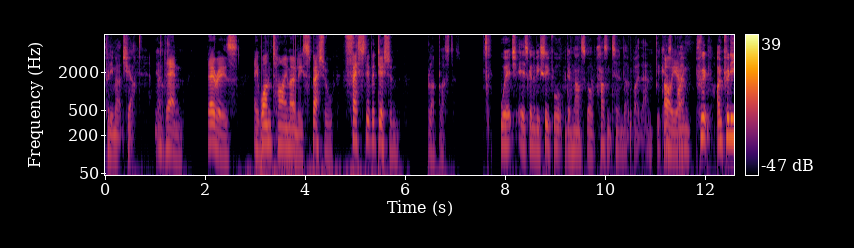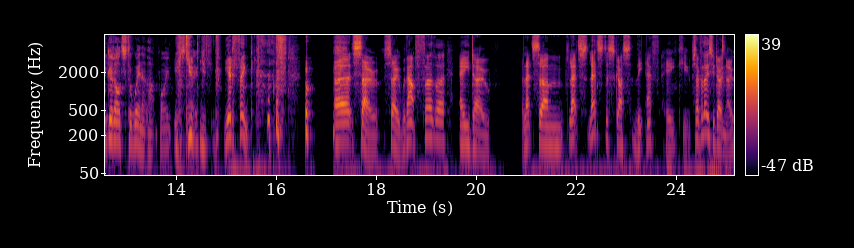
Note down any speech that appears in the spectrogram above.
Pretty much, yeah. Yeah. And then there is a one time only special festive edition Blood Blusters. Which is going to be super awkward if Nasgob hasn't turned up by then. Because Oh, yeah. I'm, pre I'm pretty good odds to win at that point. so- You, you, you'd think. uh, so, so, without further ado, let's, um, let's, let's discuss the FAQ. So, for those who don't know,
